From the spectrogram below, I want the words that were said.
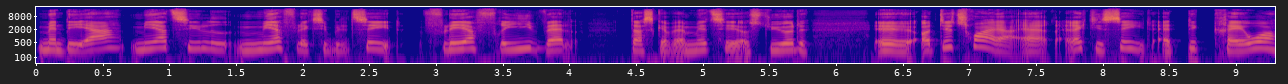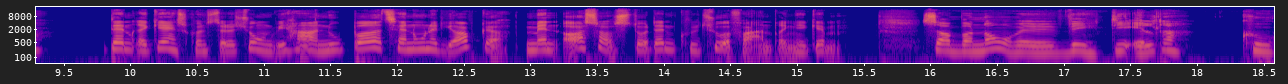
men det er mere tillid, mere fleksibilitet, flere frie valg, der skal være med til at styre det. Øh, og det tror jeg er rigtig set, at det kræver den regeringskonstellation, vi har nu, både at tage nogle af de opgør, men også at stå den kulturforandring igennem. Så hvornår vil de ældre kunne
